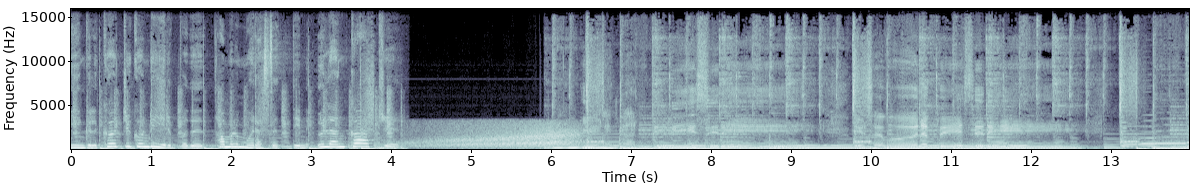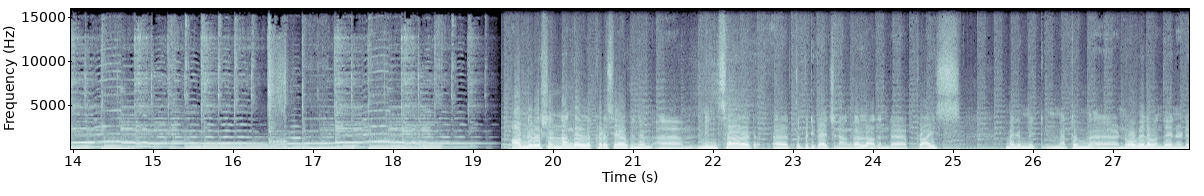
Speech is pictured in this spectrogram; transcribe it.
நீங்கள் கேட்டுக்கொண்டு இருப்பது தமிழ் முரசத்தின் இளங்காற்று. இளங்காத்து வீசுதே பேச போல பேசுதே ஆம்னிரேஷன் நாங்கள் கடைசியாக கொஞ்சம் மின்சாரத்தை பற்றி காய்ச்சினாங்கள். அதன் ப்ரைஸ் மற்றும் நோவேல வந்து என்னோட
